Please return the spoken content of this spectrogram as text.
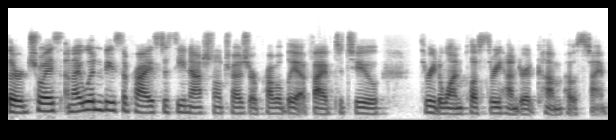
third choice. And I wouldn't be surprised to see National Treasure probably at five to two, three to one, plus 300 come post time.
